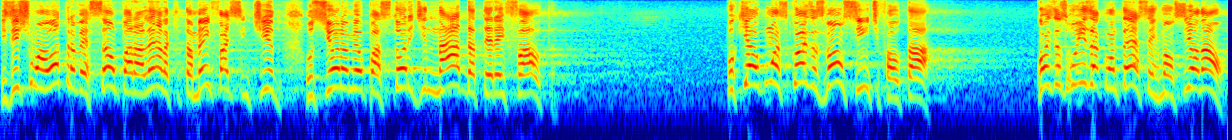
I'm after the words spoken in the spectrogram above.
Existe uma outra versão paralela que também faz sentido. O Senhor é meu pastor e de nada terei falta. Porque algumas coisas vão sim te faltar. Coisas ruins acontecem, irmão, sim ou não?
